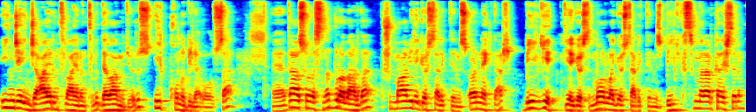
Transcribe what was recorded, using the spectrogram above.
İnce ince ayrıntılı ayrıntılı devam ediyoruz. İlk konu bile olsa. Ee, daha sonrasında buralarda şu maviyle gösterdiklerimiz örnekler, bilgi diye göster morla gösterdiklerimiz bilgi kısımlar arkadaşlarım.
